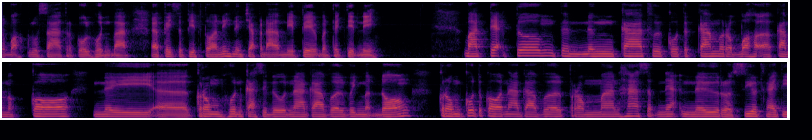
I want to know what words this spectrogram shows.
របស់គ្រួសារត្រកូលហ៊ុនបាទកិច្ចសម្ភាសន៍ផ្ទាល់នេះនឹងចាប់ផ្ដើមនាពេលបន្តិចទៀតនេះ បាទតកតងទៅនឹងការធ្វើកោតកម្មរបស់កម្មករនៃក្រុមហ៊ុន Casino Nagavel វិញម្ដងក្រុមគឧតកោ Nagavel ប្រមាណ50នាក់នៅរសៀលថ្ងៃទី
